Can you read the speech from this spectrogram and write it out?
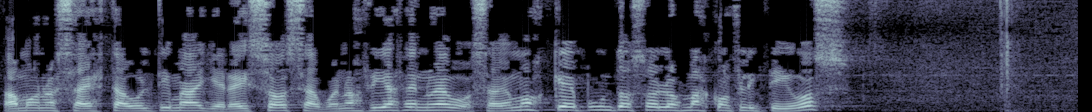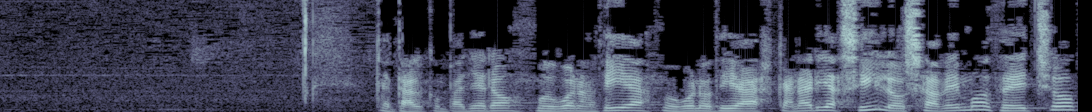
Vámonos a esta última. Yeray Sosa, buenos días de nuevo. ¿Sabemos qué puntos son los más conflictivos? ¿Qué tal, compañeros? Muy buenos días, muy buenos días, Canarias. Sí, lo sabemos. De hecho,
